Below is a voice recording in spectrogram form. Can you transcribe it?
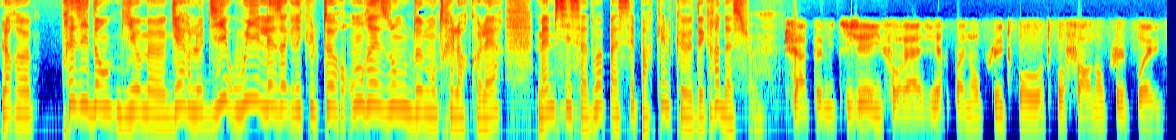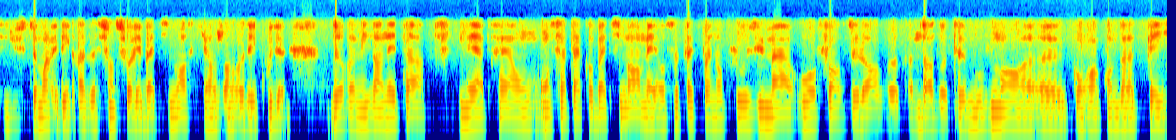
Leur euh, président Guillaume Guerre le dit, oui, les agriculteurs ont raison de montrer leur colère, même si ça doit passer par quelques dégradations. Je suis un peu mitigé. Il faut réagir, pas non plus trop trop fort non plus, pour éviter justement les dégradations sur les bâtiments, ce qui engendre des coûts de, de remise en état. Mais après, on, on s'attaque aux bâtiments, mais on s'attaque pas non plus aux humains ou aux forces de l'ordre, comme dans d'autres mouvements euh, qu'on rencontre dans notre pays.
